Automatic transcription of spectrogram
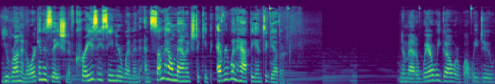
You run an organization of crazy senior women and somehow manage to keep everyone happy and together. No matter where we go or what we do,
